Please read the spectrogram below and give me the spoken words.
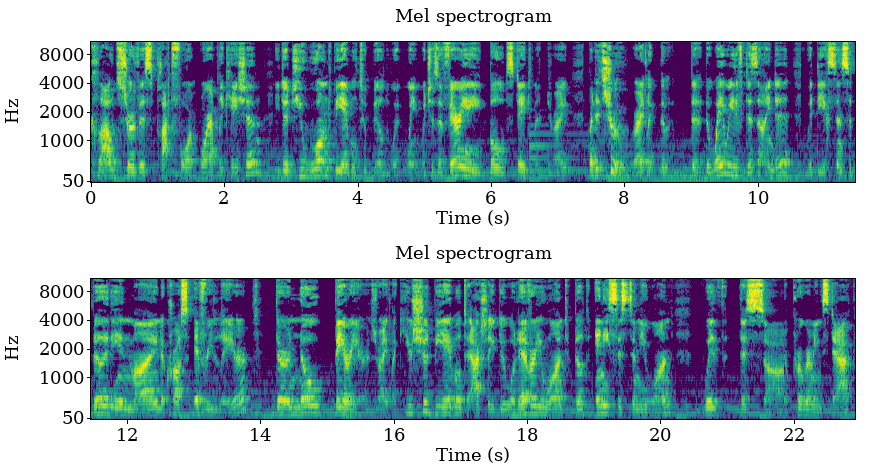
cloud service platform or application that you won't be able to build with Wing, which is a very bold statement, right? But it's true, right? Like the, the, the way we've designed it with the extensibility in mind across every layer, there are no barriers, right? Like you should be able to actually do whatever you want to build any system you want with this uh, programming stack.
